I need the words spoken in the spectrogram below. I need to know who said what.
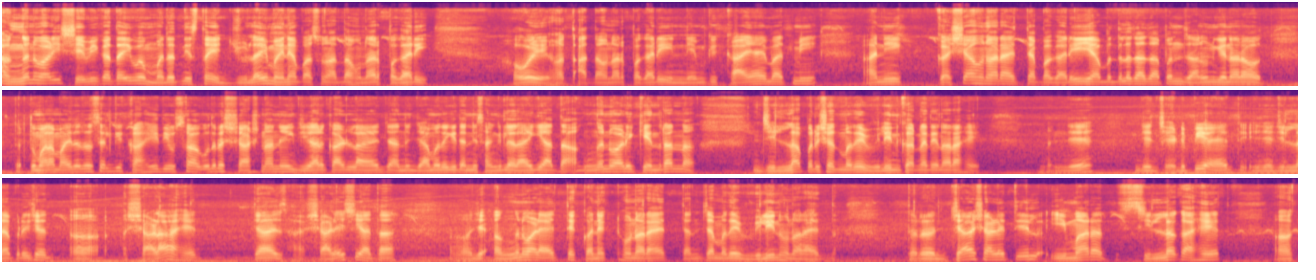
Speaker 1: अंगणवाडी सेविकाताई व मदतनीसताई जुलै महिन्यापासून आता होणार पगारी. होय हो आता होणार पगारी. नेमकी काय आहे बातमी? आणि कशा होणार आहेत त्या पगारी? याबद्दलच आज आपण जाणून घेणार आहोत. तर तुम्हाला माहीतच असेल की काही दिवसा अगोदर शासनाने एक जी आर काढला आहे ज्याने ज्यामध्ये की त्यांनी सांगितलेलं आहे की आता अंगणवाडी केंद्रांना जिल्हा परिषदमध्ये विलीन करण्यात येणार आहे. म्हणजे जे झेड पी आहेत जे जिल्हा परिषद शाळा आहेत त्या झा शाळेशी आता जे अंगणवाड्या आहेत ते कनेक्ट होणार आहेत त्यांच्यामध्ये विलीन होणार आहेत. तर ज्या शाळेतील इमारत शिल्लक आहेत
